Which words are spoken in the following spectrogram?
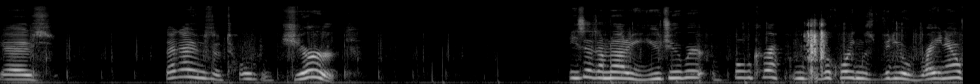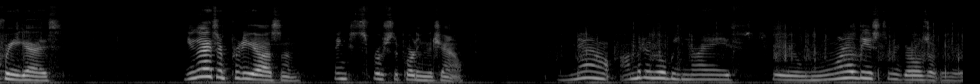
Guys, that guy was a total jerk. He says I'm not a YouTuber. Bullcrap, I'm recording this video right now for you guys. You guys are pretty awesome. Thanks for supporting the channel. Now, I'm gonna go be nice to one of these three girls over here.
